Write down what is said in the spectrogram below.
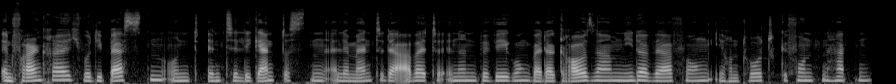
In Frankreich, wo die besten und intelligentesten Elemente der Arbeiterinnenbewegung bei der grausamen Niederwerfung ihren Tod gefunden hatten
